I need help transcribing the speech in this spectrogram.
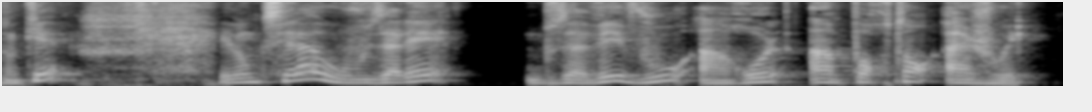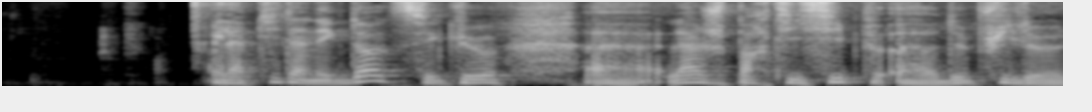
Ok? Et donc c'est là où vous allez, vous avez vous un rôle important à jouer. Et la petite anecdote, c'est que euh, là, je participe euh, depuis le,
